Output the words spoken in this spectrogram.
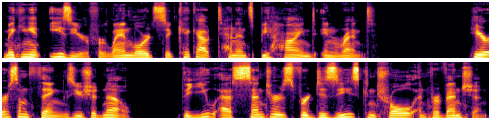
making it easier for landlords to kick out tenants behind in rent. Here are some things you should know. The U.S. Centers for Disease Control and Prevention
